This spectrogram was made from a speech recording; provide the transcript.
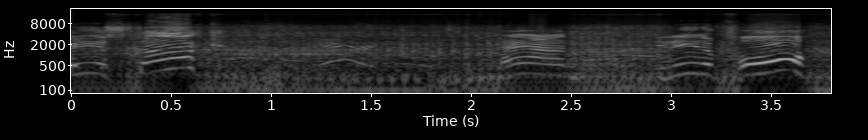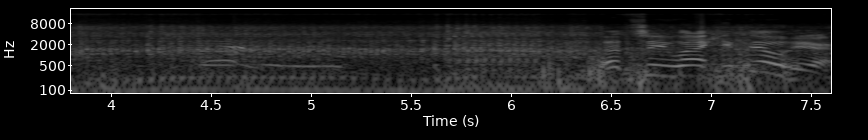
Are you stuck? And. You need a pull? Let's see what I can do here.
